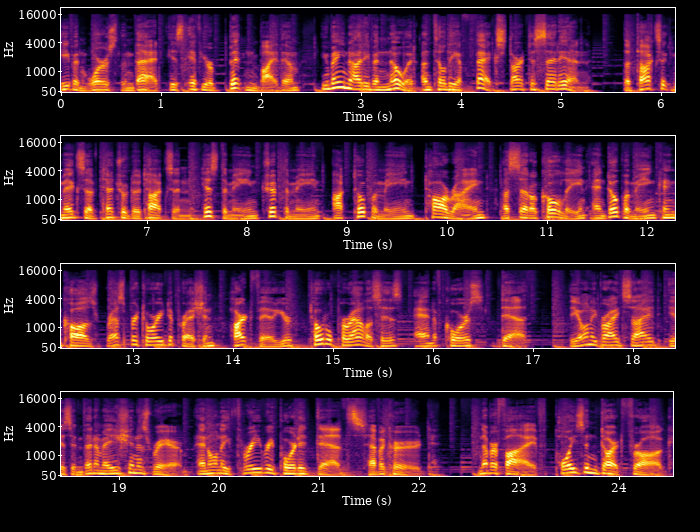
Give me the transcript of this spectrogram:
Even worse than that is if you're bitten by them, you may not even know it until the effects start to set in. The toxic mix of tetrodotoxin, histamine, tryptamine, octopamine, taurine, acetylcholine, and dopamine can cause respiratory depression, heart failure, total paralysis, and of course, death. The only bright side is envenomation is rare, and only three reported deaths have occurred. Number 5. Poison Dart Frog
